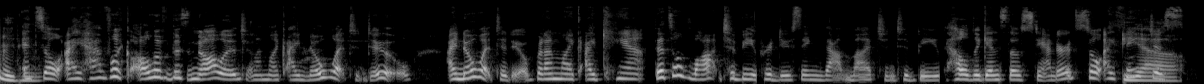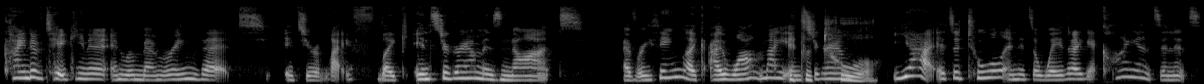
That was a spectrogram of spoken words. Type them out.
Mm-hmm. And so I have like all of this knowledge and I'm like I know what to do. I know what to do, but I'm like, I can't. That's a lot to be producing that much and to be held against those standards. So I think yeah. just kind of taking it and remembering that it's your life. Like Instagram is not everything. Like I want my it's Instagram. tool. Yeah, it's a tool and it's a way that I get clients and it's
